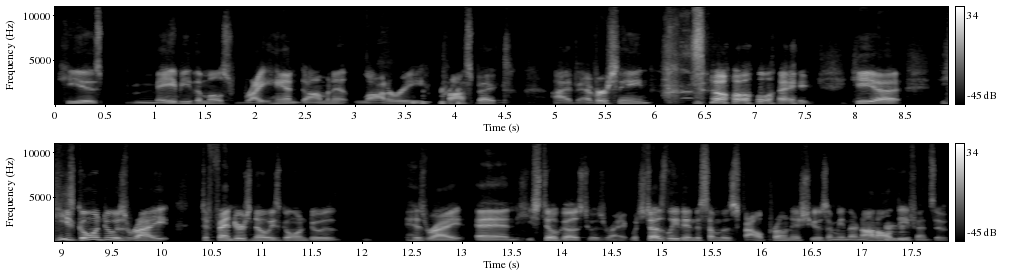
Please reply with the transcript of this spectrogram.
he is maybe the most right hand dominant lottery prospect I've ever seen. so like he uh he's going to his right. Defenders know he's going to his, his right, and he still goes to his right, which does lead into some of his foul prone issues. I mean, they're not all mm-hmm. defensive.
